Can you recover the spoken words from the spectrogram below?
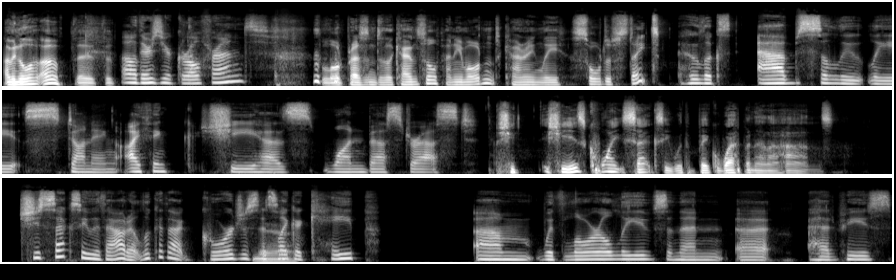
I mean, a lot, oh, the, the Oh, there's your girlfriend Lord President of the Council, Penny Mordaunt, carrying the sword of state. who looks absolutely stunning. I think she has won best dressed. She she is quite sexy with a big weapon in her hands. She's sexy without it. Look at that gorgeous. It's like a cape um with laurel leaves and then a headpiece.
